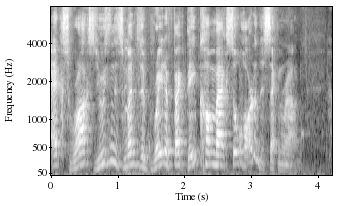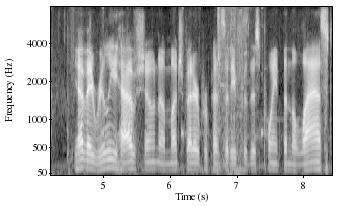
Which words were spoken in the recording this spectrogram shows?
X-Rocks using this meant to great effect. They've come back so hard in the second round. Yeah, they really have shown a much better propensity for this point than the last,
